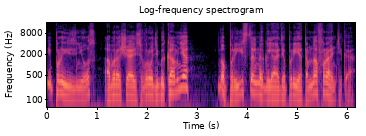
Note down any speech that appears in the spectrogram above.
и произнес, обращаясь вроде бы ко мне, но пристально глядя при этом на Франтика.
